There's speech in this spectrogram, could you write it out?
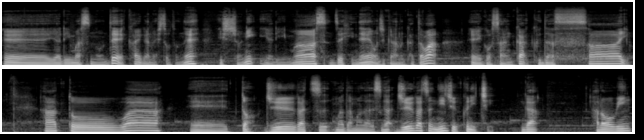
えやりますので、海外の人とね、一緒にやります。ぜひね、お時間の方は、えご参加ください。あとは、えっと、10月、まだまだですが、10月29日が、ハロウィン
